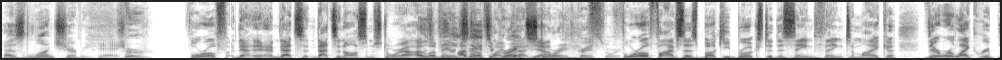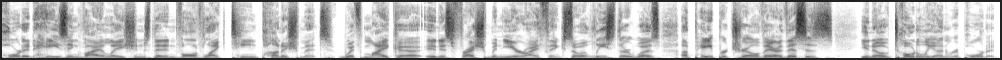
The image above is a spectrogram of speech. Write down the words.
has lunch every day." Sure. 405 that, that's that's an awesome story. I, I love hearing I think it's a like great that. story. Yeah. Great story. 405 says Bucky Brooks did the same thing to Micah. There were like reported hazing violations that involved like team punishment with Micah in his freshman year, I think. So at least there was a paper trail there. This is, you know, totally unreported.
